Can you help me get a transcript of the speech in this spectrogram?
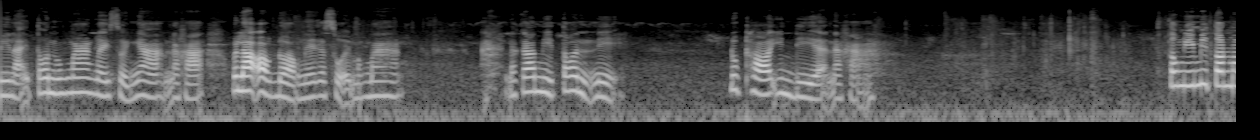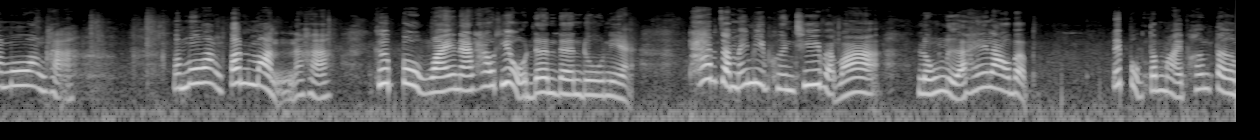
มีหลายต้นมากๆเลยสวยงามนะคะ เวลาออกดอกเนี่ยจะสวยมากๆ แล้วก็มีต้นนี่ ลูกท้ออินเดียนะคะ ตรงนี้มีต้นมะม่วงค่ะ มะม่วงต้นหม่อนนะคะ คือปลูกไว้นะ เท่าที่โอเดินเดินดูเนี่ยแทบจะไม่มีพื้นที่แบบว่าหลงเหลือให้เราแบบ ได้ปลูกต้นไม้เพิ่มเติม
